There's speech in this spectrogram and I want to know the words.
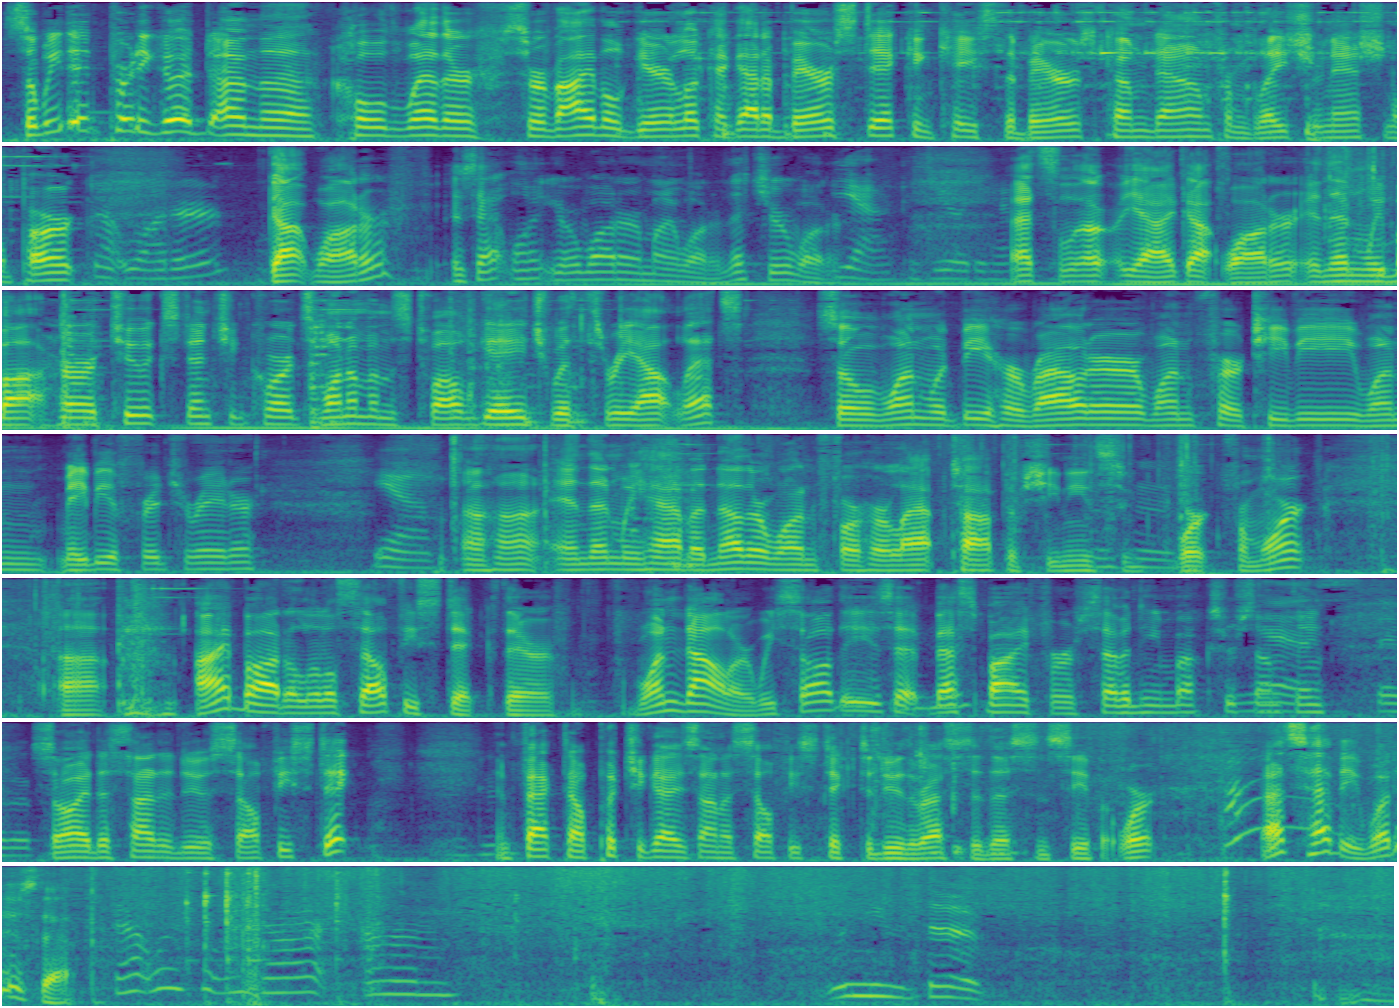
So we did pretty good on the cold weather survival gear. Look, I got a bear stick in case the bears come down from Glacier National Park. Got water? Got water. Is that one your water or my water? That's your water. Yeah, because you already have. That's yeah. I got water, and then we bought her two extension cords. One of them is 12 gauge with three outlets. So one would be her router, one for TV, one maybe a refrigerator. yeah. Uh huh. And then we have another one for her laptop if she needs to work from work. Uh, I bought a little selfie stick there, one dollar. We saw these at Best Buy for 17 bucks or something. Yes, they were So I decided to do a selfie stick. In fact, I'll put you guys on a selfie stick to do the rest of this and see if it worked. That's heavy. What is that? That was what we got. Um, when you the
